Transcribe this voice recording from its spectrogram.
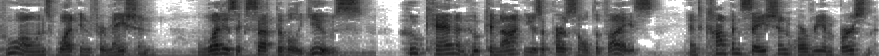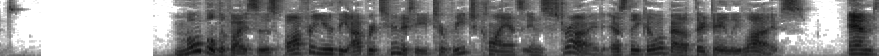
who owns what information, what is acceptable use, who can and who cannot use a personal device, and compensation or reimbursement. Mobile devices offer you the opportunity to reach clients in stride as they go about their daily lives. And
